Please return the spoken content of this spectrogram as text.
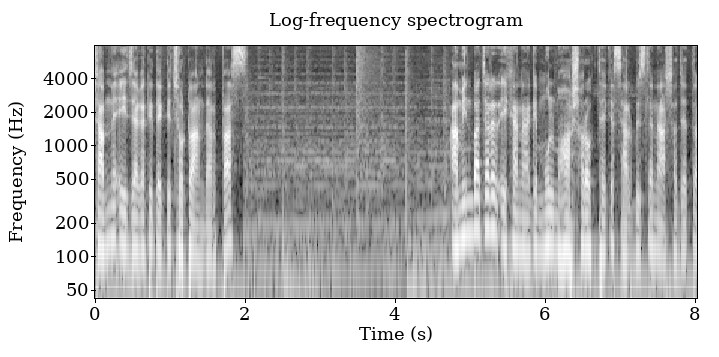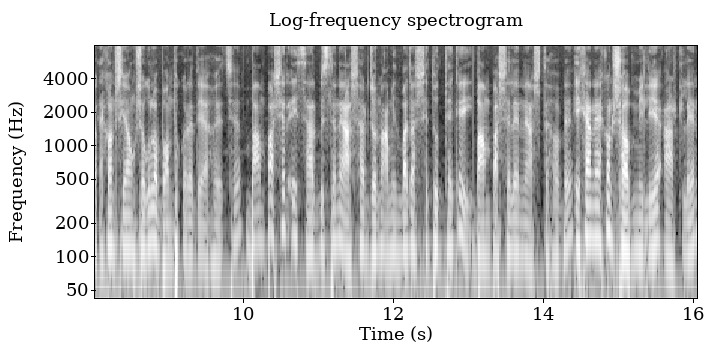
সামনে এই জায়গাটিতে একটি ছোট আন্ডারপাস। আমিনবাজারের এখানে আগে মূল মহাসড়ক থেকে সার্ভিস লেনে আসা যেত। এখন সেই অংশগুলো বন্ধ করে দেওয়া হয়েছে। বাম পাশের এই সার্ভিস লেনে আসার জন্য আমিনবাজার সেতুর থেকেই বাম পাশে লেনে আসতে হবে। এখানে এখন সব মিলিয়ে আট লেন।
